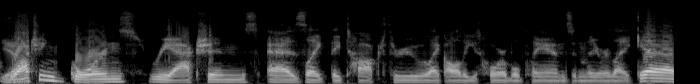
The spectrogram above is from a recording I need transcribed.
Yeah. Watching Gorn's reactions as like they talked through like all these horrible plans and they were like, Yeah,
